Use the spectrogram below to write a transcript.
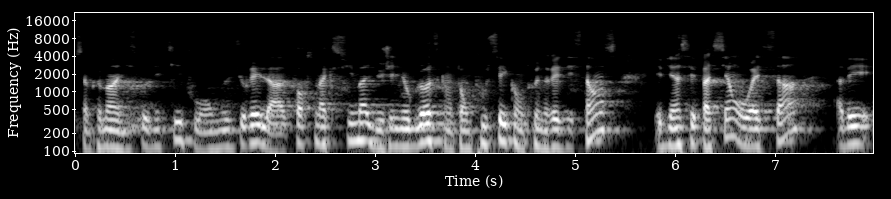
simplement un dispositif où on mesurait la force maximale du génioglosse quand on poussait contre une résistance, eh bien, ces patients OSA avaient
